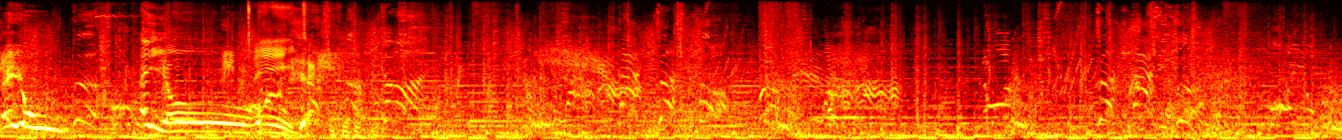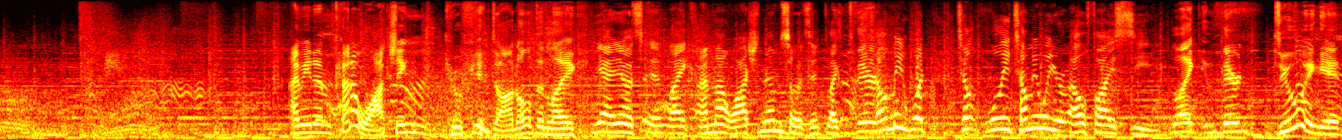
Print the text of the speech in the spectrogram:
Ayo. Ayo. Hey, yo! Hey, I mean, I'm kind of watching Goofy and Donald, and like, Yeah, you know, it's uh, like I'm not watching them, so it's like They're- tell me what tell Willie, tell me what your elf eyes see. like they're doing it,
